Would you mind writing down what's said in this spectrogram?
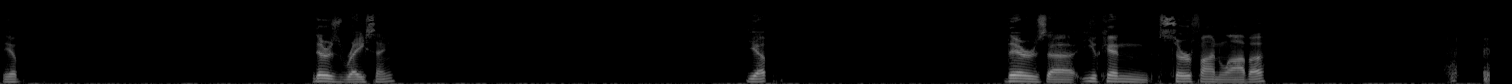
Yep. There's racing. Yep. There's uh you can surf on lava. the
